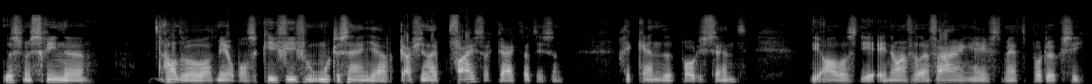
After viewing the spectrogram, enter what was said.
Dus misschien hadden we wat meer op onze key moeten zijn. Ja, als je naar Pfizer kijkt, dat is een gekende producent. Die alles, die enorm veel ervaring heeft met productie.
